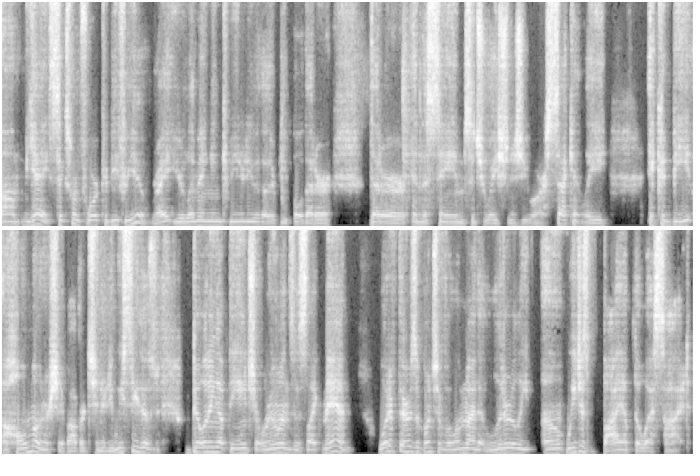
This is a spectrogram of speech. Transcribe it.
Um yay 614 could be for you right? You're living in community with other people that are that are in the same situation as you are. Secondly it could be a home ownership opportunity. We see those building up the ancient ruins as like, man, what if there's a bunch of alumni that literally own, we just buy up the West Side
